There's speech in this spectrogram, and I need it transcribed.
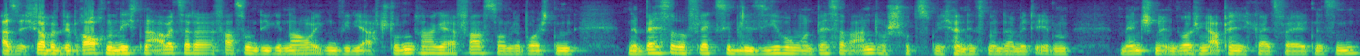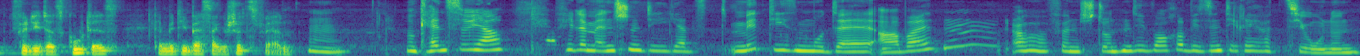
also ich glaube, wir brauchen nicht eine Arbeitszeiterfassung, die genau irgendwie die Acht-Stunden-Tage erfasst, sondern wir bräuchten eine bessere Flexibilisierung und bessere andere Schutzmechanismen, damit eben Menschen in solchen Abhängigkeitsverhältnissen, für die das gut ist, damit die besser geschützt werden. Hm. Nun kennst du ja viele Menschen, die jetzt mit diesem Modell arbeiten, äh, fünf Stunden die Woche. Wie sind die Reaktionen?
